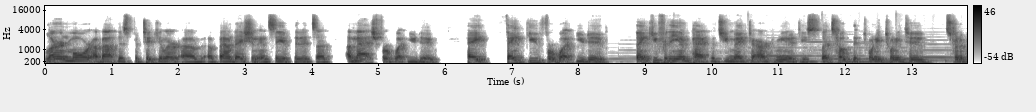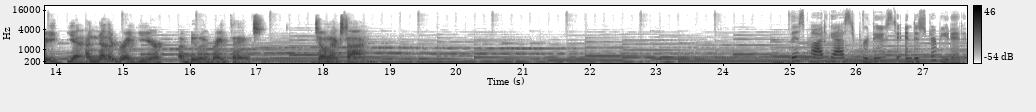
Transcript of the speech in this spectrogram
learn more about this particular uh, foundation and see if that it's a, a match for what you do. Hey, thank you for what you do. Thank you for the impact that you make to our communities. Let's hope that 2022 is going to be yet another great year of doing great things. Until next time. This podcast produced and distributed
